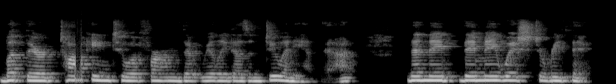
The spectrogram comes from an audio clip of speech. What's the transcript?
but they're talking to a firm that really doesn't do any of that then they, they may wish to rethink.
